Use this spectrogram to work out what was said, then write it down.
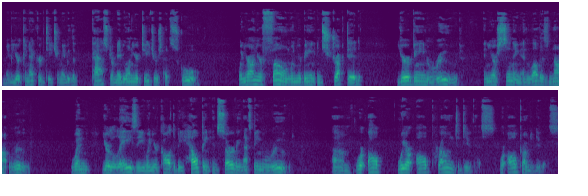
Maybe your connect group teacher, maybe the pastor, maybe one of your teachers at school. When you're on your phone, when you're being instructed, you're being rude and you're sinning, and love is not rude. When you're lazy, when you're called to be helping and serving, that's being rude. Um, we're all we are all prone to do this. We're all prone to do this.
